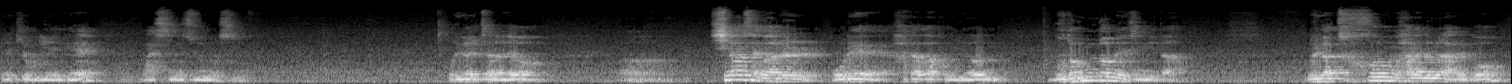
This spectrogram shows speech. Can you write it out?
이렇게 우리에게 말씀해 주는 것입니다. 우리가 있잖아요. 어, 신앙생활을 오래 하다가 보면 무덤덤해집니다. 우리가 처음 하나님을 알고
